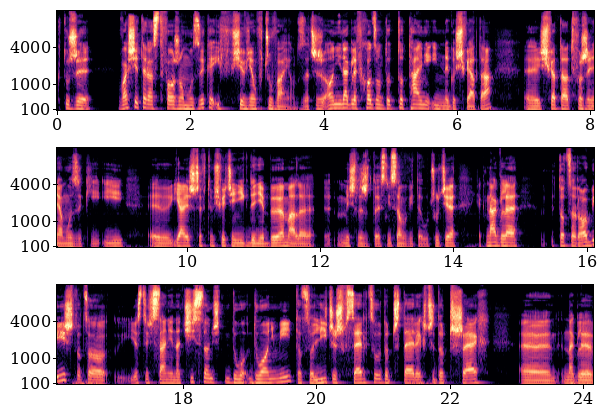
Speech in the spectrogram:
którzy właśnie teraz tworzą muzykę i się w nią wczuwają. To znaczy, że oni nagle wchodzą do totalnie innego świata, e, świata tworzenia muzyki. I e, ja jeszcze w tym świecie nigdy nie byłem, ale e, myślę, że to jest niesamowite uczucie. Jak nagle to, co robisz, to, co jesteś w stanie nacisnąć dłońmi, to, co liczysz w sercu do czterech czy do trzech, nagle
